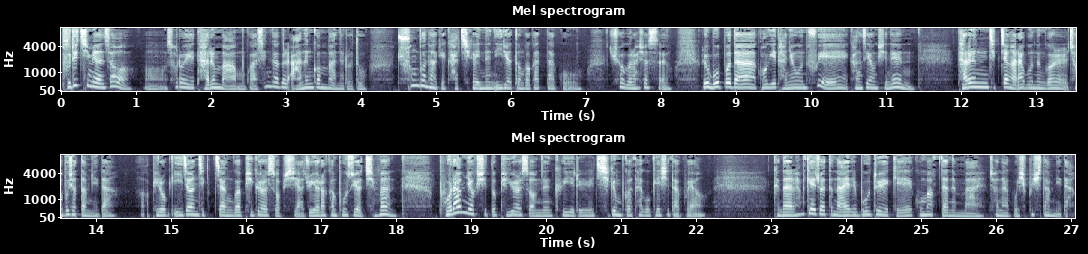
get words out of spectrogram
부딪히면서 어, 서로의 다른 마음과 생각을 아는 것만으로도 충분하게 가치가 있는 일이었던 것 같다고 추억을 하셨어요. 그리고 무엇보다 거기 다녀온 후에 강세영 씨는 다른 직장 알아보는 걸 접으셨답니다. 어, 비록 이전 직장과 비교할 수 없이 아주 열악한 보수였지만 보람 역시 또 비교할 수 없는 그 일을 지금껏 하고 계시다고요. 그날 함께 해주었던 아이들 모두에게 고맙다는 말 전하고 싶으시답니다.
